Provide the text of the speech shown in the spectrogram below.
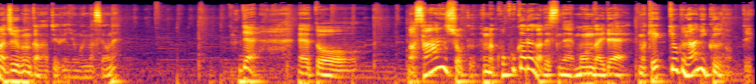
まあ、十分かなというふうに思いますよね。で、えっ、ー、と、まあ、3食、まあ、ここからがですね問題で、まあ、結局何食うのっていう。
